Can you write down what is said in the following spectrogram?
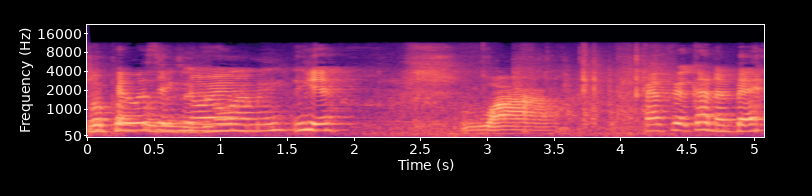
What It was ignoring, me? Yeah. Wow. I feel kind of bad.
